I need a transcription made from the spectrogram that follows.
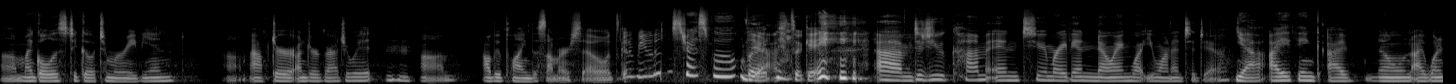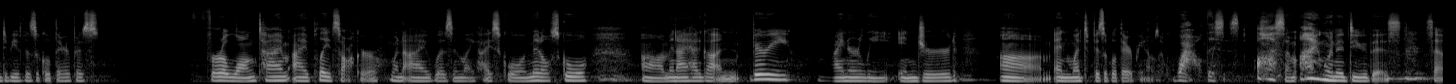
Um, my goal is to go to Moravian um, after undergraduate. Mhm. I'll be applying this summer, so it's going to be a little stressful, but Yeah. it's okay. Um, did you come into Moravian knowing what you wanted to do? yeah, I think I've known I wanted to be a physical therapist for a long time. I played soccer when I was in like high school and middle school, um, and I had gotten very minorly injured. Um, and went to physical therapy, and I was like, "Wow, this is awesome! I want to do this." So,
